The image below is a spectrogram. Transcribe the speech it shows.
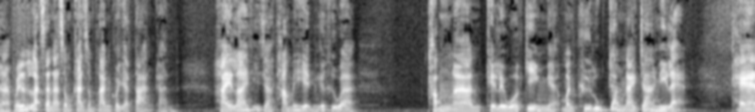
นะเพราะฉะนั้นลักษณะสำคัญสำคัญก็จะต่างกันไฮไลท์ที่จะทำให้เห็นก็คือว่าทำงาน teleworking เนี่ยมันคือลูกจ้างนายจ้างนี่แหละ แทน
